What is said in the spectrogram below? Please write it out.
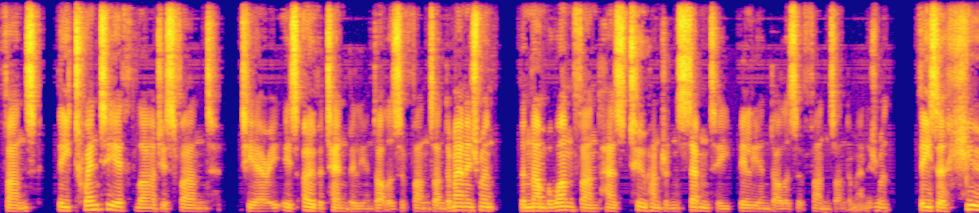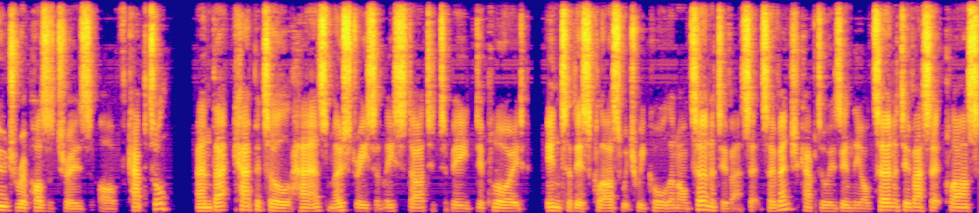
funds. The 20th largest fund, Thierry, is over $10 billion of funds under management. The number one fund has $270 billion of funds under management. These are huge repositories of capital. And that capital has most recently started to be deployed into this class, which we call an alternative asset. So venture capital is in the alternative asset class.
